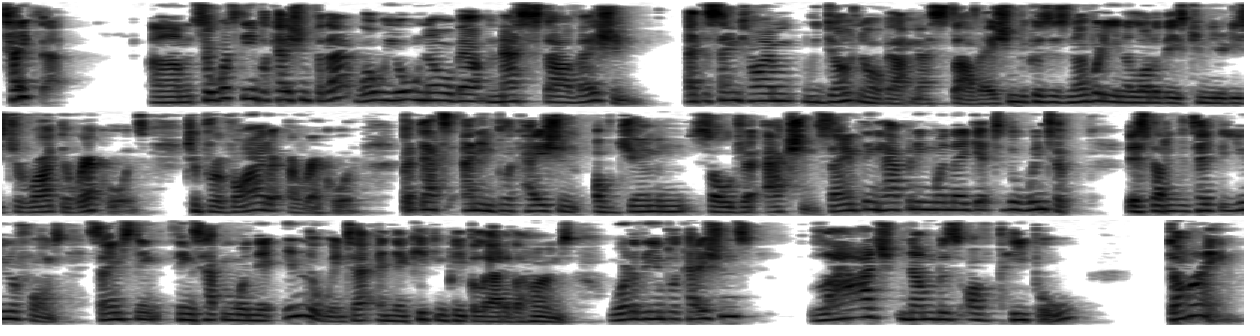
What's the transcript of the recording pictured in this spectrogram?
take that. Um, so what's the implication for that? Well, we all know about mass starvation. At the same time, we don't know about mass starvation because there's nobody in a lot of these communities to write the records, to provide a record. But that's an implication of German soldier action. Same thing happening when they get to the winter. They're starting to take the uniforms. Same thing, things happen when they're in the winter and they're kicking people out of the homes. What are the implications? Large numbers of people dying.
